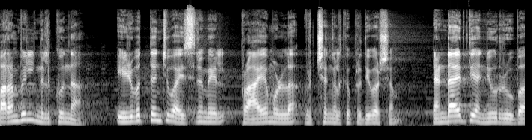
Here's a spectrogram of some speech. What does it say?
പറമ്പിൽ നിൽക്കുന്ന എഴുപത്തഞ്ച് വയസ്സിനുമേൽ പ്രായമുള്ള വൃക്ഷങ്ങൾക്ക് പ്രതിവർഷം രണ്ടായിരത്തി അഞ്ഞൂറ് രൂപ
